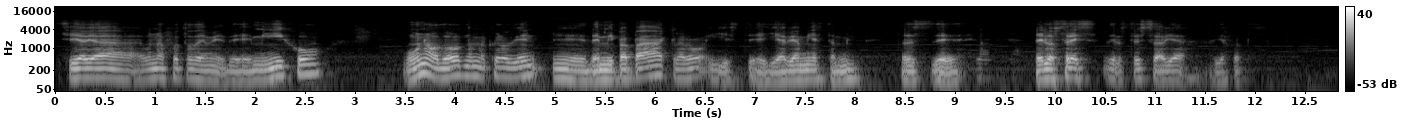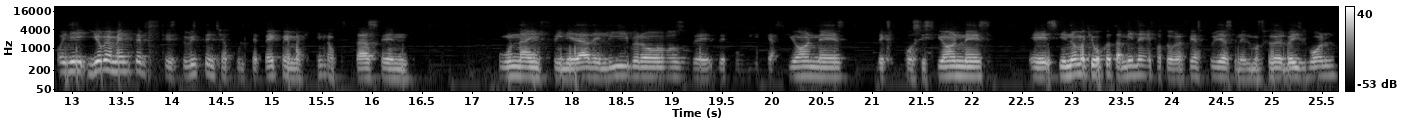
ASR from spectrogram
Sí, había una foto de mi, de mi hijo, una o dos, no me acuerdo bien, eh, de mi papá, claro, y este y había mías también. Entonces, de, los tres, de los tres había, había fotos. Oye, y obviamente pues, si estuviste en Chapultepec, me imagino que estás en una infinidad de libros, de, publicaciones, de exposiciones. Eh, si no me equivoco, también hay fotografías tuyas en el Museo del Béisbol.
